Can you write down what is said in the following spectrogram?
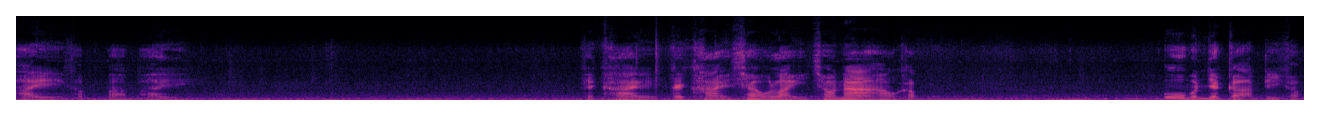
ไพครับปลาไพคล้ายๆคล้ายๆเช่าไหลเช่าหน้าเฮาครับ โอ้บรรยากาศดีครับ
